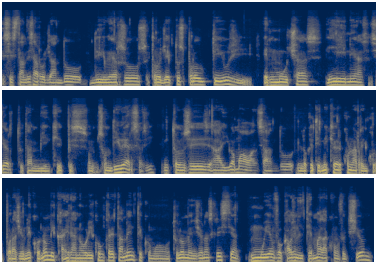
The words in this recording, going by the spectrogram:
se están desarrollando diversos proyectos productivos y en muchas líneas, ¿cierto? También que pues son, son diversas, ¿sí? Entonces ahí vamos avanzando en lo que tiene que ver con la reincorporación económica. En Anorí concretamente, como tú lo mencionas, Cristian, muy enfocados en el tema de la confección,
